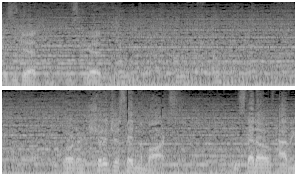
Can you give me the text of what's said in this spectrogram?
This is good. This is good. Lord, I should have just hidden the box instead of having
